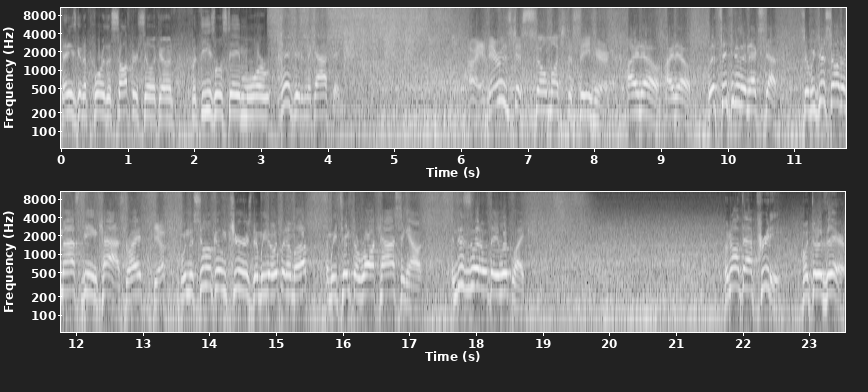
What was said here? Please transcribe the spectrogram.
then he's gonna pour the softer silicone, but these will stay more rigid in the casting. All right, there is just so much to see here. I know, I know. Let's take you to the next step. So we just saw the mask being cast, right? Yep. When the silicone cures, then we open them up and we take the raw casting out. And this is what, they look like. They're not that pretty, but they're there.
